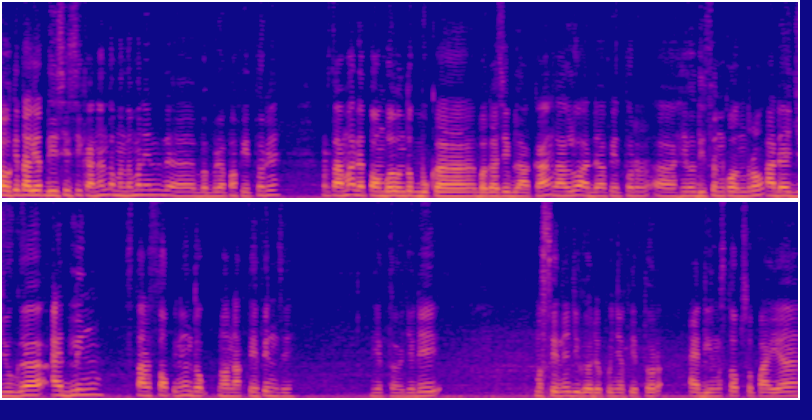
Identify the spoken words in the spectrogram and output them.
kalau kita lihat di sisi kanan teman-teman ini ada beberapa fitur ya. Pertama ada tombol untuk buka bagasi belakang, lalu ada fitur uh, hill descent control, ada juga idling start stop ini untuk nonaktifin sih. Gitu. Jadi mesinnya juga udah punya fitur idling stop supaya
